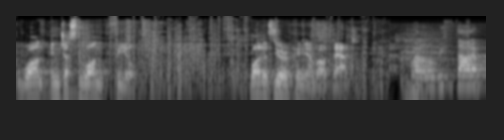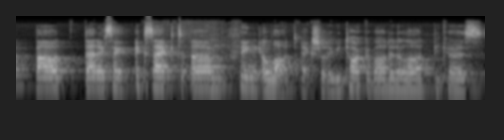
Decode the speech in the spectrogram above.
one in just one field. What is your opinion about that? Well, we thought about that exact, exact um, thing a lot, actually. We talk about it a lot because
